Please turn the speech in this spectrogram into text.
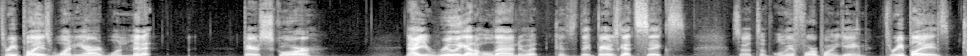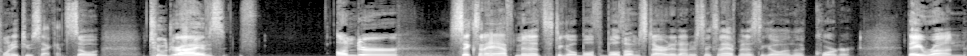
three plays, one yard, one minute. Bears score. Now you really got to hold on to it because the Bears got six, so it's only a four point game. Three plays, 22 seconds. So two drives, under six and a half minutes to go. Both both of them started under six and a half minutes to go in the quarter. They run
